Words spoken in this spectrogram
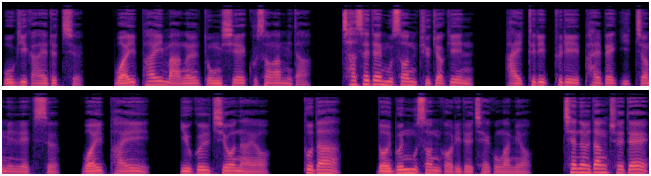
5GHz 와이파이 망을 동시에 구성합니다. 차세대 무선 규격인 IEEE 802.1X 와이파이 6을 지원하여 보다 넓은 무선 거리를 제공하며 채널당 최대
